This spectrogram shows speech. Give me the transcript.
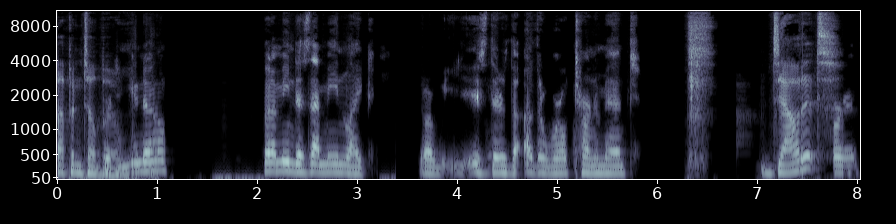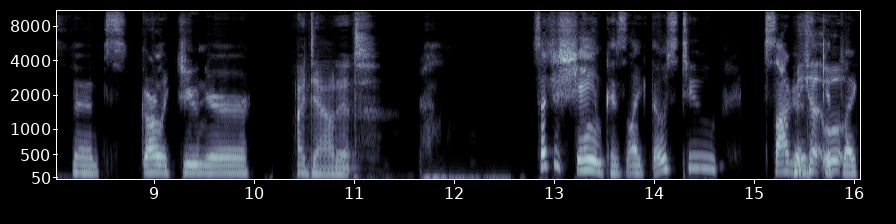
Up until Or do you know? But I mean, does that mean like, or is there the other world tournament, doubt it. For instance, Garlic Junior? i doubt it. Such a shame because like those two sagas Because- get well- like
